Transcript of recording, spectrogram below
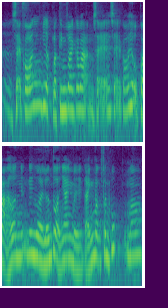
ờ, sẽ có những việc là kinh doanh các bạn sẽ sẽ có hiệu quả hơn những cái người lớn tuổi như anh bởi đánh vào phân khúc nó,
